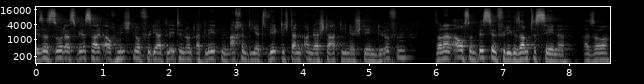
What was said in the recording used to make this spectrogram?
ist es so, dass wir es halt auch nicht nur für die Athletinnen und Athleten machen, die jetzt wirklich dann an der Startlinie stehen dürfen, sondern auch so ein bisschen für die gesamte Szene. Also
